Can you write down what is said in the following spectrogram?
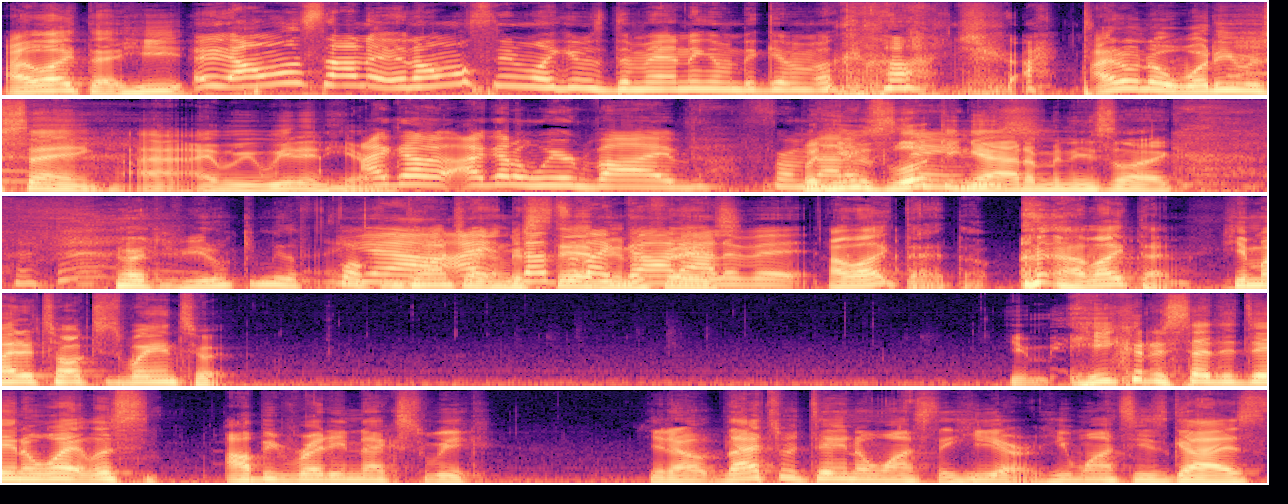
I like that. He It almost sounded. It almost seemed like he was demanding him to give him a contract. I don't know what he was saying. I, I we, we didn't hear. I got. I got a weird vibe from But he was looking at him and he's like, like, if you don't give me the fucking Yeah, contract, I- I'm gonna that's stab what I you in the got face. out of it. I like that though. I like that. He might have talked his way into it. He could have said to Dana White, "Listen, I'll be ready next week." You know, that's what Dana wants to hear. He wants these guys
